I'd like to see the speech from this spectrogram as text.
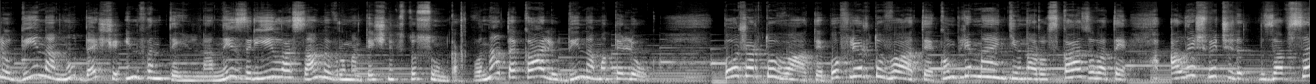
людина ну дещо інфантильна, незріла саме в романтичних стосунках. Вона така людина-мотильок. Пожартувати, пофліртувати, компліментів нарозказувати, але швидше за все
